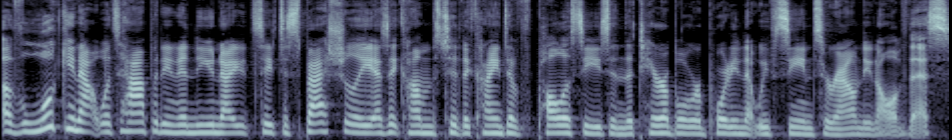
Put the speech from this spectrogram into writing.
of looking at what's happening in the United States, especially as it comes to the kinds of policies and the terrible reporting that we've seen surrounding all of this?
